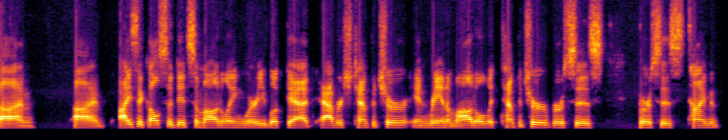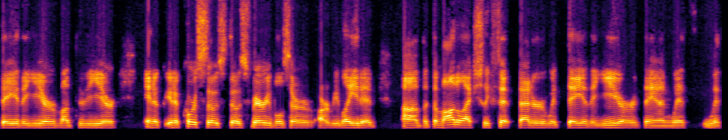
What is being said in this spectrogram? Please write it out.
Um, uh, Isaac also did some modeling where he looked at average temperature and ran a model with temperature versus versus time of day of the year, month of the year, and, and of course those those variables are are related. Uh, but the model actually fit better with day of the year than with with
